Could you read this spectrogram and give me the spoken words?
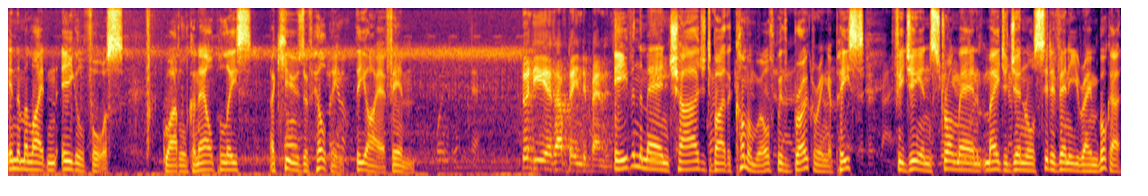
in the Malaitan Eagle Force. Guadalcanal police accused of helping the IFM. 20 years after independence. Even the man charged by the Commonwealth with brokering a peace Fijian strongman Major General Sitiveni Rabuka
